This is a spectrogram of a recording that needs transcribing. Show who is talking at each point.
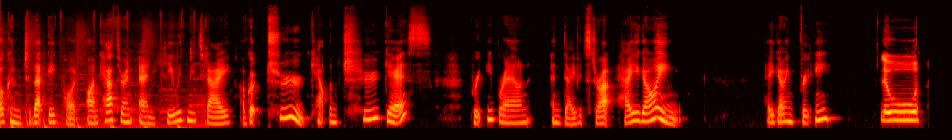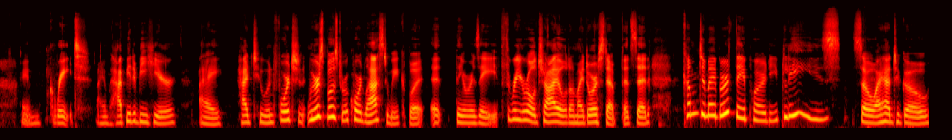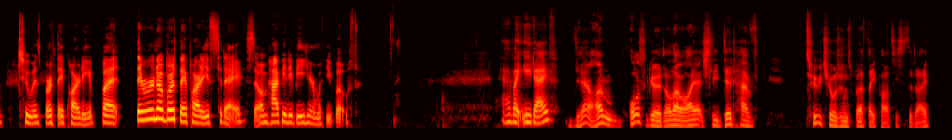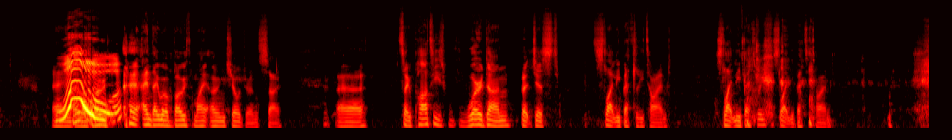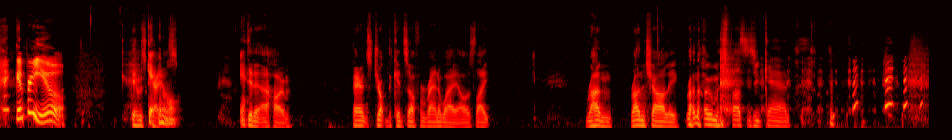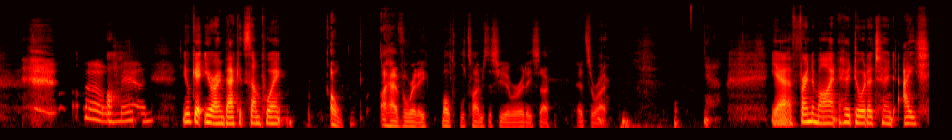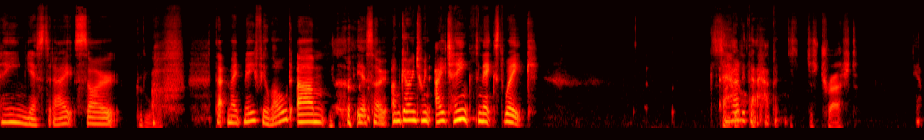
Speaker 1: Welcome to That Geek Pod. I'm Catherine, and here with me today, I've got two, count them, two guests, Brittany Brown and David Strutt. How you going? How you going, Brittany?
Speaker 2: Hello. I am great. I am happy to be here. I had to unfortunate we were supposed to record last week but it, there was a three-year-old child on my doorstep that said come to my birthday party please so i had to go to his birthday party but there were no birthday parties today so i'm happy to be here with you both
Speaker 1: How about you, Dave?
Speaker 3: Yeah, I'm also good. Although I actually did have two children's birthday parties today. and they were
Speaker 2: Whoa!
Speaker 3: both- and they were both my own children. So, uh, so parties were done, but just slightly betterly timed. Slightly better, slightly better timed.
Speaker 2: good for you
Speaker 3: It was
Speaker 1: Get them
Speaker 3: chaos.
Speaker 1: All. Yeah.
Speaker 3: Did it at home. Parents dropped the kids off and ran away. I was like, "Run, run, Charlie, run home as fast as you can."
Speaker 2: oh,
Speaker 1: Oh.
Speaker 2: man
Speaker 1: You'll get your own back at some point.
Speaker 3: Oh, I have already multiple times this year already, so it's all right.
Speaker 1: Yeah, Yeah. a friend of mine, her daughter turned 18 yesterday, so
Speaker 3: Good lord.
Speaker 1: Oh, that made me feel old. Um, yeah, so I'm going to an 18th next week. How did that happen?
Speaker 3: Just, just trashed.
Speaker 1: Yep.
